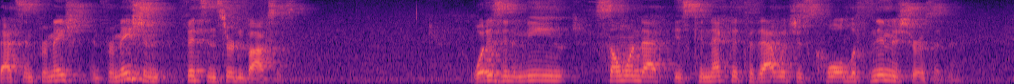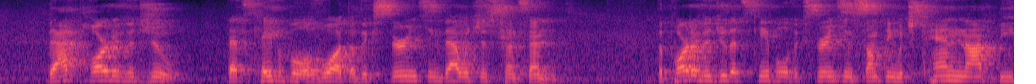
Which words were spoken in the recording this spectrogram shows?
That's information. Information fits in certain boxes. What does it mean, someone that is connected to that which is called sadin? That part of a Jew that's capable of what? Of experiencing that which is transcendent. The part of a Jew that's capable of experiencing something which cannot be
